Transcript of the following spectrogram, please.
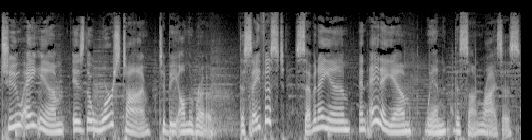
2 a.m. is the worst time to be on the road. The safest, 7 a.m. and 8 a.m. when the sun rises.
